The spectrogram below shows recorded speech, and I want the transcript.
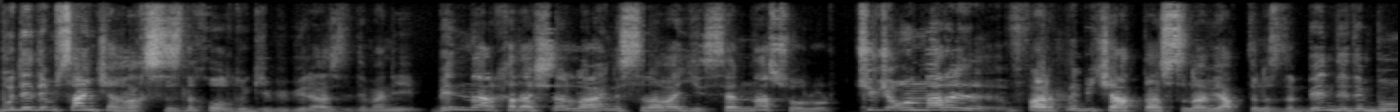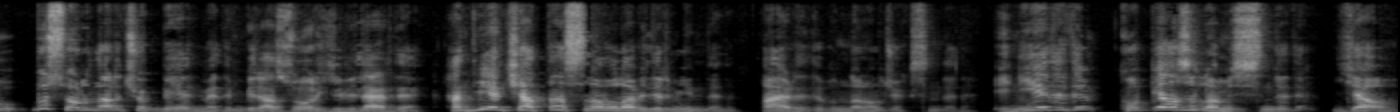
Bu dedim sanki haksızlık olduğu gibi biraz dedim. Hani benim de arkadaşlarla aynı sınava girsem nasıl olur? Çünkü onları farklı bir kağıttan sınav yaptınızda. Ben dedim bu bu soruları çok beğenmedim. Biraz zor gibiler de. Hani diğer kağıttan sınav olabilir miyim dedim. Hayır dedi bundan olacaksın dedi. E niye dedim? Kopya hazırlamışsın dedi. Ya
